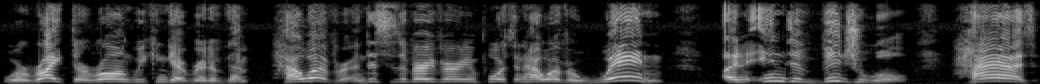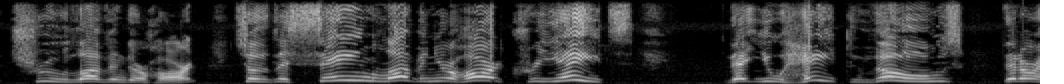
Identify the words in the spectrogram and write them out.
we're right, they're wrong, we can get rid of them. However, and this is a very, very important however, when an individual has true love in their heart, so the same love in your heart creates that you hate those that are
